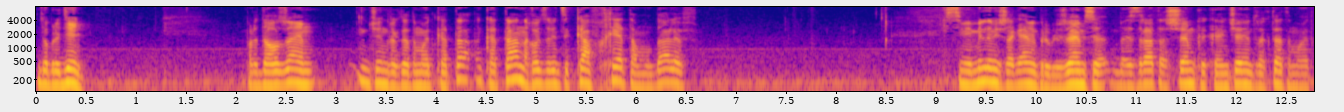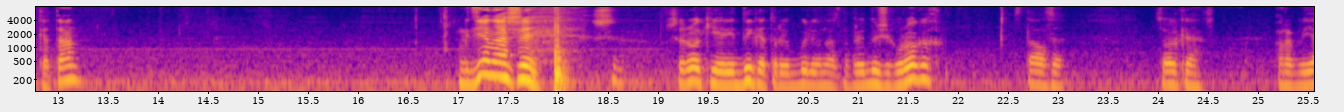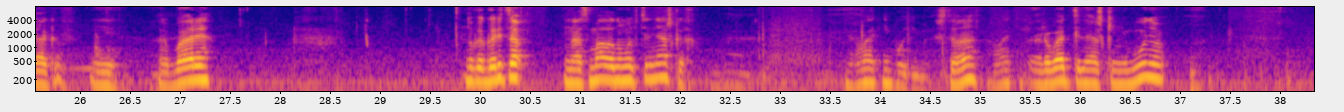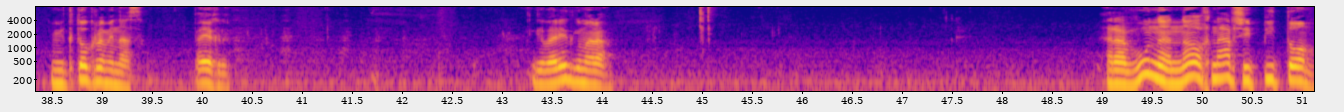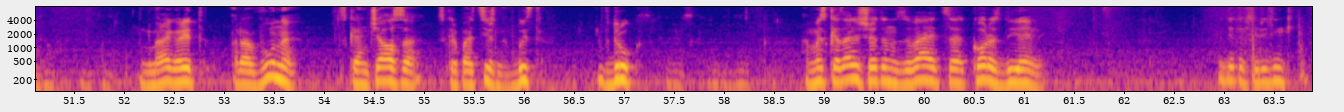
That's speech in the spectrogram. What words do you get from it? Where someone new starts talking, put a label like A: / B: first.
A: Добрый день. Продолжаем учение трактата Моет Кота. Кота находится в странице Кавхета Мудалев. Семимильными шагами приближаемся без рата Шем к окончанию трактата Моет Кота. Где наши широкие ряды, которые были у нас на предыдущих уроках? Остался только Рабияков и Рабари. Ну, как говорится, нас мало, но мы в тельняшках.
B: Рвать не будем.
A: Что?
B: Рвать.
A: Рвать тельняшки не будем. Никто, кроме нас. Поехали. Говорит Гимара. Равуна нох навший питом. Гимара говорит, Равуна скончался скоропостижно, быстро, вдруг. А мы сказали, что это называется корос дуэми. Где-то в серединке тут.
